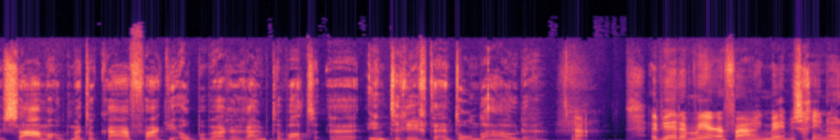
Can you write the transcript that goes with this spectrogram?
samen ook met elkaar vaak die openbare ruimte wat in te richten en te onderhouden. Ja. Heb jij daar meer ervaring mee misschien? Hè?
